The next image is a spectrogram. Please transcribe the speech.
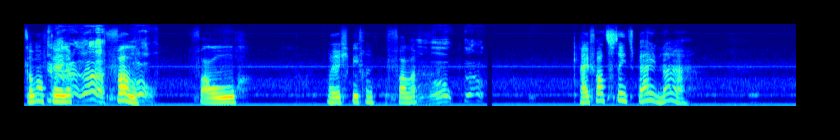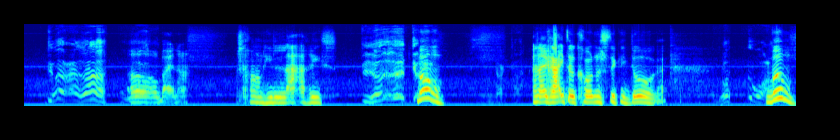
Kom op, Caleb. Val. Val. Wil je alsjeblieft gaan vallen? Hij valt steeds bijna. Oh, bijna. Het is gewoon hilarisch. Boom! En hij rijdt ook gewoon een stukje door. Hè. Boom!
